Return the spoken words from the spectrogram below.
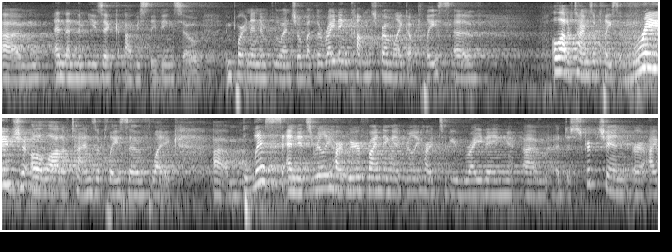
Um, and then the music obviously being so important and influential, but the writing comes from like a place of a lot of times a place of rage, a lot of times a place of like um, bliss, and it's really hard. We are finding it really hard to be writing um, a description, or I,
